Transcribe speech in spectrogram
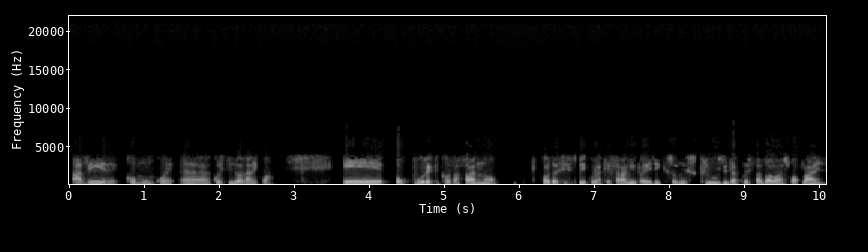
avere comunque eh, questi dollari qua. E, oppure che cosa fanno, cosa si specula che faranno i paesi che sono esclusi da questa dollar swap lines?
